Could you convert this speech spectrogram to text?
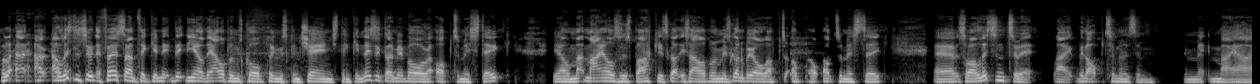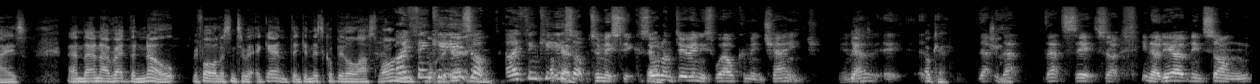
Well, I, I, listened to it the first time thinking, you know, the album's called Things Can Change, thinking this is going to be more optimistic. You know, Miles is back. He's got this album. He's going to be all op- op- optimistic. Uh, so I listened to it like with optimism in my, in my, eyes. And then I read the note before I listened to it again, thinking this could be the last one. I think it is. I think it okay. is optimistic because yeah. all I'm doing is welcoming change. You know. Yeah. It, okay. That that that's it. So you know, the opening song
